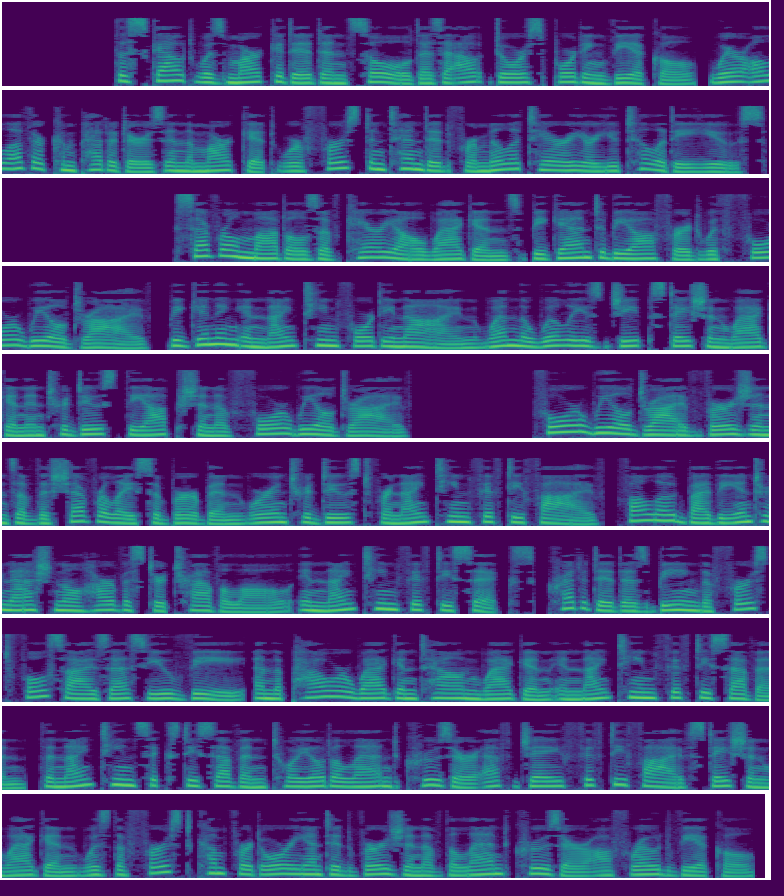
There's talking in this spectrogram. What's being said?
The Scout was marketed and sold as a outdoor sporting vehicle, where all other competitors in the market were first intended for military or utility use. Several models of carryall wagons began to be offered with four-wheel drive, beginning in 1949 when the Willys Jeep station wagon introduced the option of four-wheel drive. Four-wheel drive versions of the Chevrolet Suburban were introduced for 1955, followed by the International Harvester Travelall in 1956 credited as being the first full-size SUV and the Power Wagon Town Wagon in 1957. The 1967 Toyota Land Cruiser FJ55 station wagon was the first comfort-oriented version of the Land Cruiser off-road vehicle.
